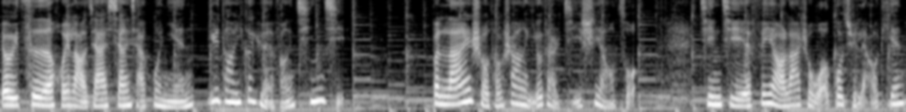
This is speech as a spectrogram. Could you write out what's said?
有一次回老家乡下过年，遇到一个远房亲戚，本来手头上有点急事要做，亲戚非要拉着我过去聊天，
